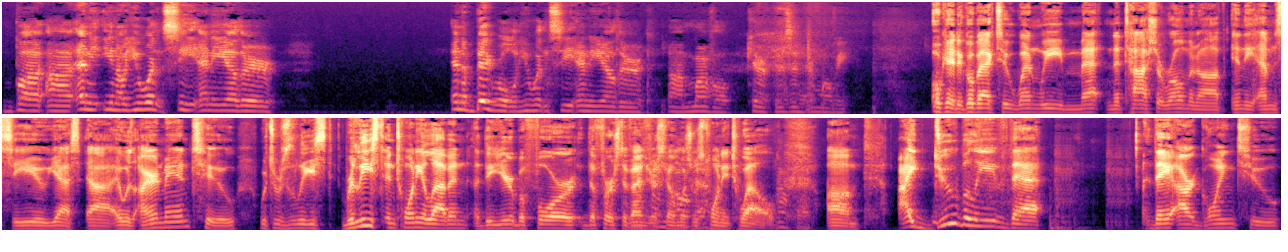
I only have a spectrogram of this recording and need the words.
but uh, any you know you wouldn't see any other in a big role, you wouldn't see any other uh, Marvel characters in their movie. Okay, to go back to when we met Natasha Romanoff in the MCU, yes, uh, it was Iron Man 2, which was released released in 2011, the year before the first Avengers film, which was 2012. Okay. Um, I do believe that they are going to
